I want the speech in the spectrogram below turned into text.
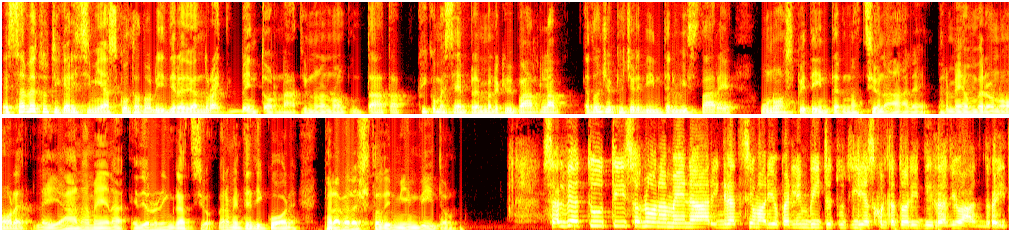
E salve a tutti carissimi ascoltatori di Radio Android, bentornati in una nuova puntata. Qui come sempre è Mario che vi parla ed oggi ho il piacere di intervistare un ospite internazionale. Per me è un vero onore, lei è Ana Mena ed io lo ringrazio veramente di cuore per aver accettato il mio invito. Salve a tutti, sono Ana Mena, ringrazio Mario per l'invito e tutti gli ascoltatori di Radio Android.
